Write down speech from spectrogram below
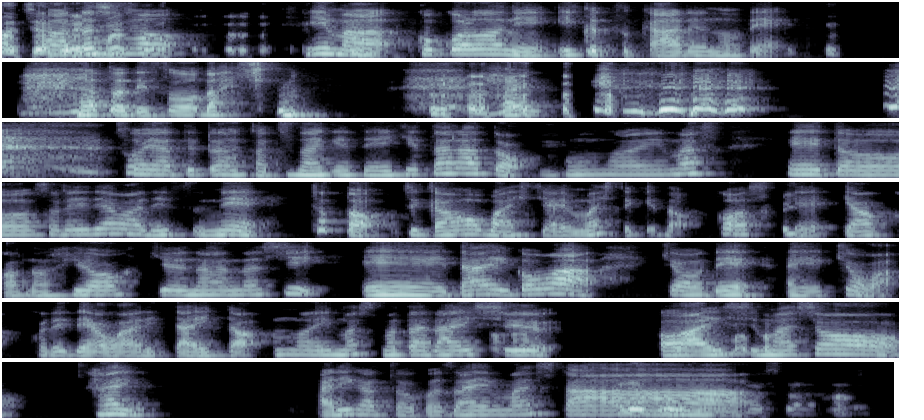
立ち上がりまし。私も今、心にいくつかあるので、後で相談します。はい。そうやってなんかつなげていけたらと思います。うん、えっ、ー、と、それではですね、ちょっと時間オーバーしちゃいましたけど、コウスケ、ヨコの不要不急の話、えー、第5話、今日で、えー、今日はこれで終わりたいと思います。また来週お会いしましょう。はい。ありがとうございました。ありがとうございました。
